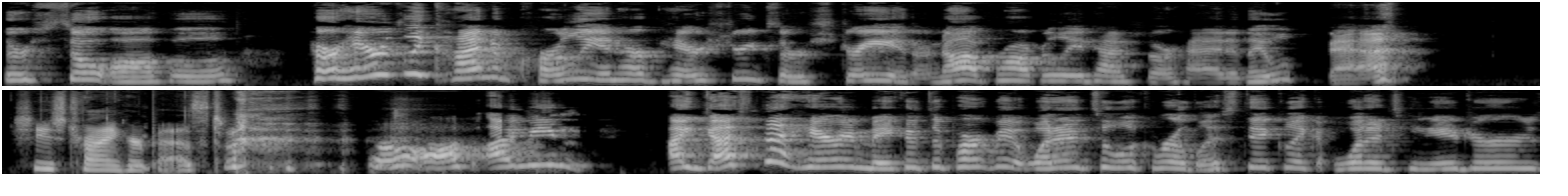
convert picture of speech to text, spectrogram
They're so awful. Her hair is like kind of curly, and her hair streaks are straight, and they're not properly attached to her head, and they look bad. She's trying her best. So awful. I mean, I guess the hair and makeup department wanted it to look realistic, like what a teenager's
